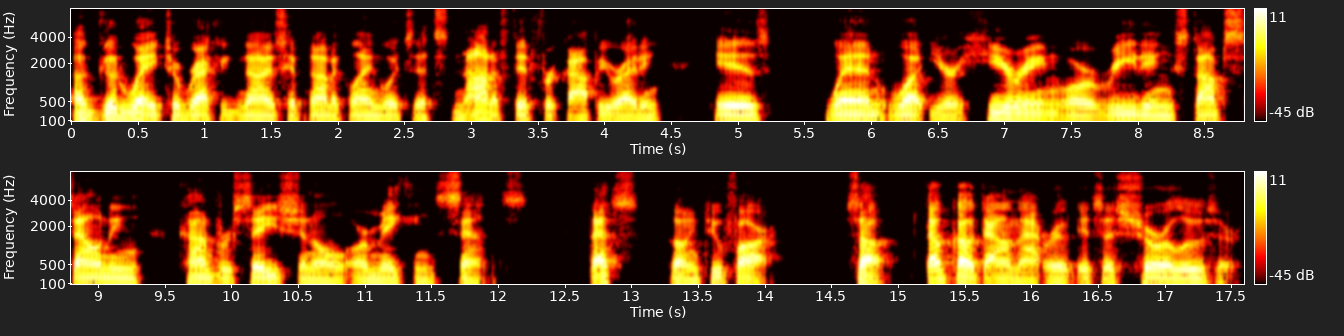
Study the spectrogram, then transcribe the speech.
A good way to recognize hypnotic language that's not a fit for copywriting is when what you're hearing or reading stops sounding conversational or making sense. That's going too far. So don't go down that route. It's a sure loser.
